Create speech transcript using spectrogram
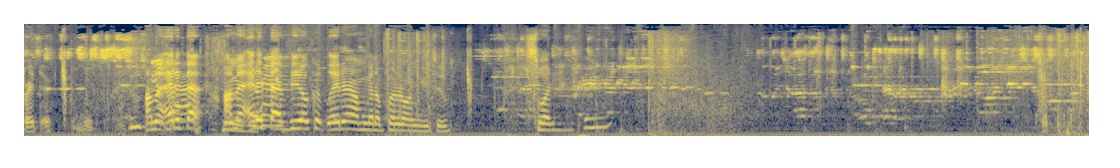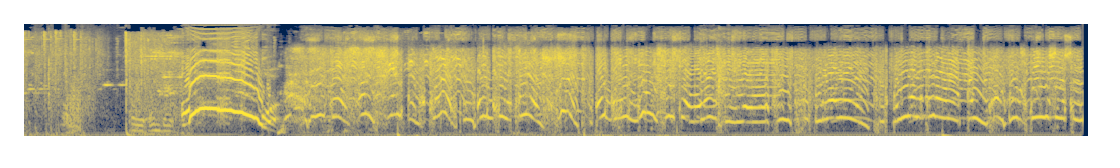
right there. I'm gonna edit that. I'm gonna edit that video clip later. I'm gonna put it on YouTube. Sweaty. Oh!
